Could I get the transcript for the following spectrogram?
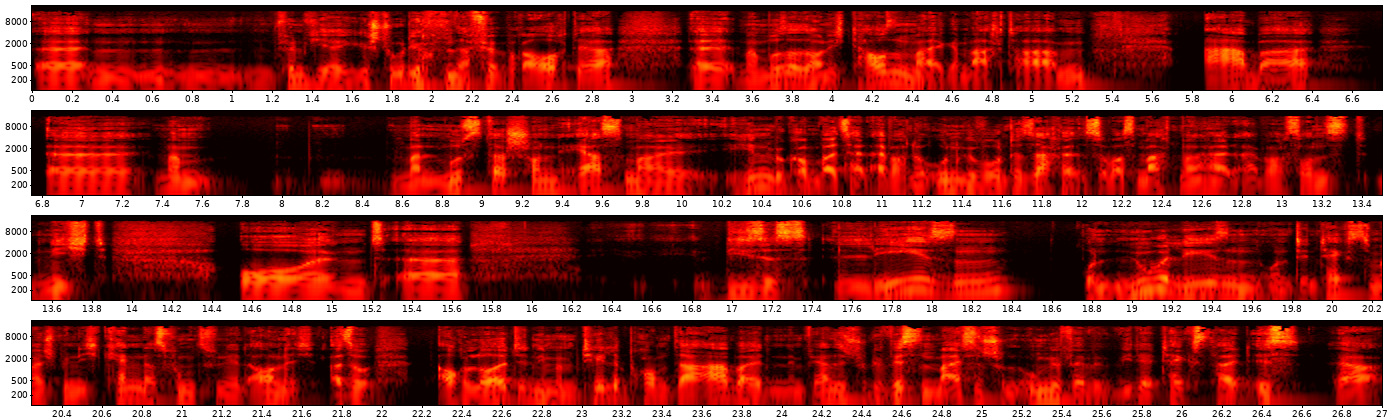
äh, ein, ein fünfjähriges Studium dafür braucht. Ja, äh, man muss das auch nicht tausendmal gemacht haben, aber äh, man man muss das schon erstmal hinbekommen, weil es halt einfach eine ungewohnte Sache ist. Sowas macht man halt einfach sonst nicht. Und äh, dieses Lesen und nur lesen und den Text zum Beispiel nicht kennen, das funktioniert auch nicht. Also auch Leute, die mit dem Teleprompter arbeiten im Fernsehstudio, wissen meistens schon ungefähr, wie der Text halt ist, ja,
